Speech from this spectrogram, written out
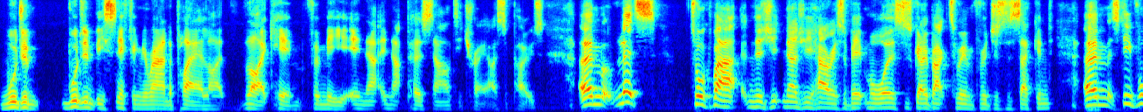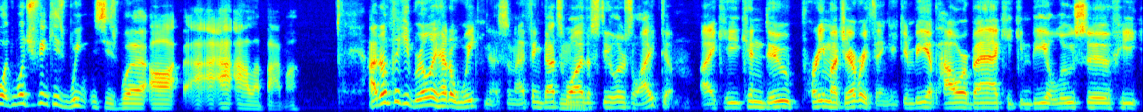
wouldn't wouldn't be sniffing around a player like like him for me in that in that personality trait, I suppose. Um, let's talk about Najee, Najee, Harris a bit more. Let's just go back to him for just a second. Um, Steve, what, what do you think his weaknesses were at, at Alabama? I don't think he really had a weakness, and I think that's mm. why hmm. the Steelers liked him. Like he can do pretty much everything. He can be a power back. He can be elusive. He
